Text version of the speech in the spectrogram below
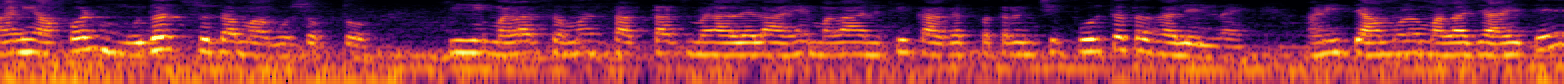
आणि आपण मुदतसुद्धा मागू शकतो. की मला समन्स आत्ताच मिळालेला आहे मला आणखी कागदपत्रांची पूर्तता झालेली नाही आणि त्यामुळं मला जे आहे ते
